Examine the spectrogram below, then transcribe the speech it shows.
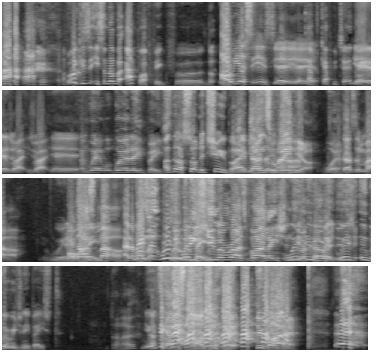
I think it's, it's another app. I think for not, oh yes, it is. Yeah, yeah, yeah. Cap- Kapten. yeah, yeah, he's right. He's right. Yeah, yeah. yeah. and where where are they based? I don't know. I saw it on the tube. I haven't doesn't Transylvania. Where? It doesn't matter. Where it they're does matter. At the Where's moment, it- where's where, where these based? human rights violations Where's are Uber, occurring? based? Where's Uber originally based? I don't know. Afghanistan. Dubai.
